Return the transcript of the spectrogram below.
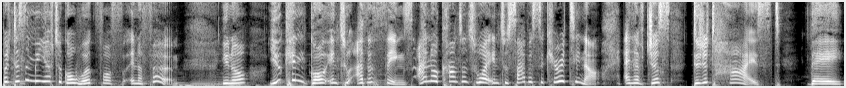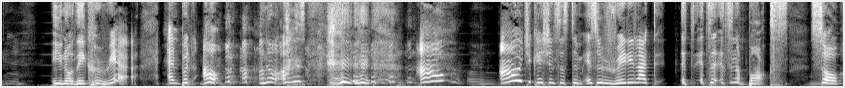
but it doesn't mean you have to go work for in a firm. You know, you can go into other things. I know accountants who are into cybersecurity now and have just digitized they you know their career and but our no honest our our education system is already like it's it's a, it's in a box Mm. so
